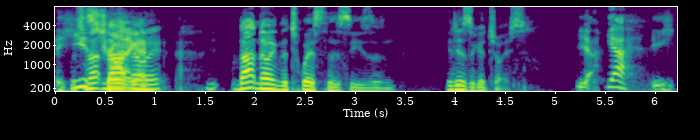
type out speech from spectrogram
he's not, trying. Not I- knowing, not knowing the twist this season, it is a good choice. yeah, yeah, he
